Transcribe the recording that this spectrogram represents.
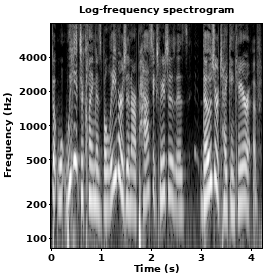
But what we get to claim as believers in our past experiences is those are taken care of,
